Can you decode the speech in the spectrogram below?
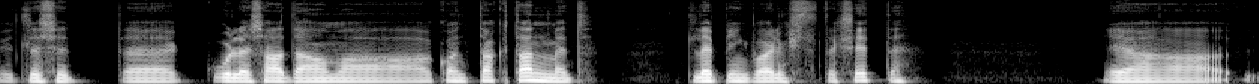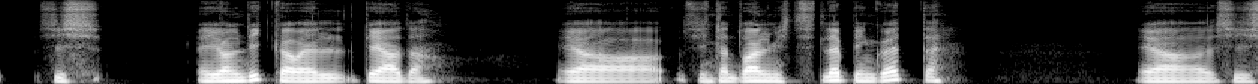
ütles, et äh, kuule, saada oma kontaktandmed, leping valmistatakse ette. ja siis ei olnud ikka veel teada ja siis nad valmistasid lepingu ette ja siis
